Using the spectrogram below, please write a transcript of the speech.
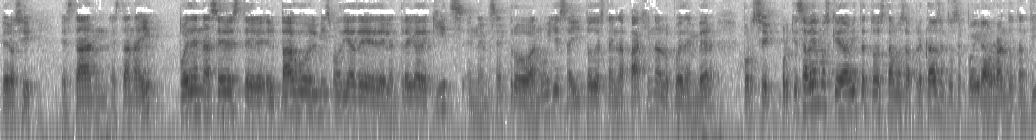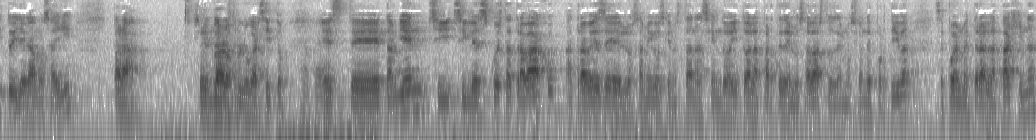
pero sí, están están ahí. Pueden hacer este el pago el mismo día de, de la entrega de kits en el centro Anuyes, ahí todo está en la página, lo pueden ver, por si, porque sabemos que ahorita todos estamos apretados, entonces se puede ir ahorrando tantito y llegamos ahí para Sí, tener claro. nuestro lugarcito. Este, también si, si les cuesta trabajo, a través de los amigos que nos están haciendo ahí toda la parte de los abastos de emoción deportiva, se pueden meter a la página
